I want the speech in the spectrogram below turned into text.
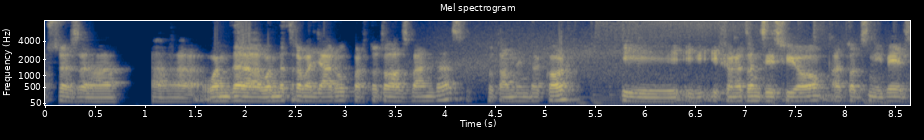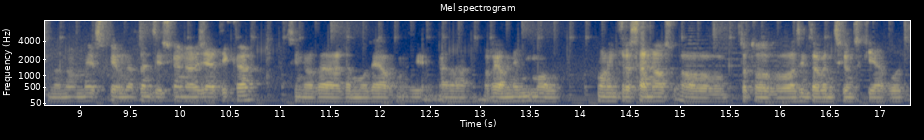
ostres, eh, eh, ho hem de, ho hem de treballar-ho per totes les bandes, totalment d'acord, i, i, i fer una transició a tots nivells, no només fer una transició energètica, sinó de, de model. Uh, realment molt, molt interessant el, el, totes les intervencions que hi ha hagut.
